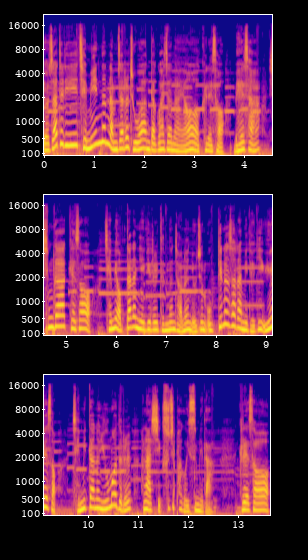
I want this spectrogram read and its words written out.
여자들이 재미있는 남자를 좋아한다고 하잖아요. 그래서 매사 심각해서 재미없다는 얘기를 듣는 저는 요즘 웃기는 사람이 되기 위해서 재밌다는 유머들을 하나씩 수집하고 있습니다. 그래서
